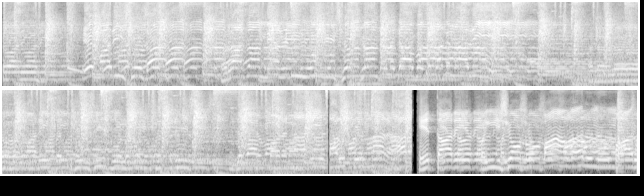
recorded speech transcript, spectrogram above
એ મારી શોધા રાજા મેરડી ઓકેશ્વરના દડકા વગાડનારી. મારી બંધુસી બોલવાની છત્રીસ જવાબ પાડનારી, મારું હાર હે તારે પૈસો નો પાવર ન મારું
